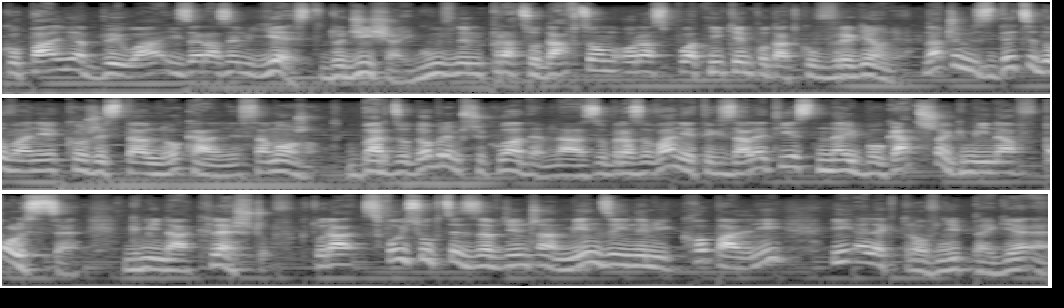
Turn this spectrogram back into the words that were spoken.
Kopalnia była i zarazem jest do dzisiaj głównym pracodawcą oraz płatnikiem podatków w regionie, na czym zdecydowanie korzysta lokalny samorząd. Bardzo dobrym przykładem na zobrazowanie tych zalet jest najbogatsza gmina w Polsce, gmina Kleszczów, która swój sukces zawdzięcza m.in. kopalni i elektrowni PGE.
